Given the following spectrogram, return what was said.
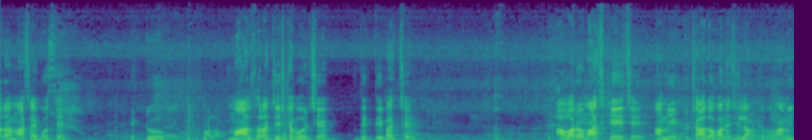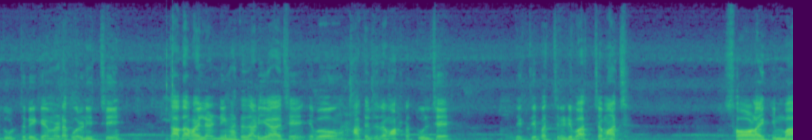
ওরা মাচায় বসে একটু মাছ ধরার চেষ্টা করছে, দেখতেই পাচ্ছেন। আবারও মাছ খেয়েছে। আমি একটু চা দোকানে ছিলাম এবং আমি দূর থেকেই ক্যামেরাটা করে নিচ্ছি। দাদাভাই ল্যান্ডিং হাতে দাঁড়িয়ে আছে এবং হাতে যেটা মাছটা তুলছে, দেখতে পাচ্ছেন এটি বাচ্চা মাছ। ছ আড়াই কিংবা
